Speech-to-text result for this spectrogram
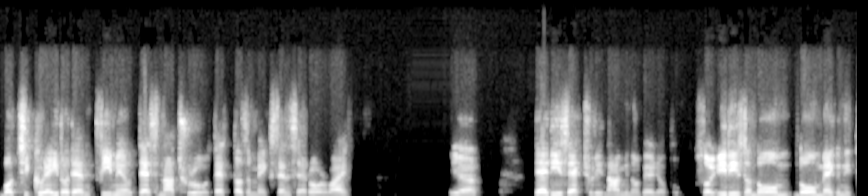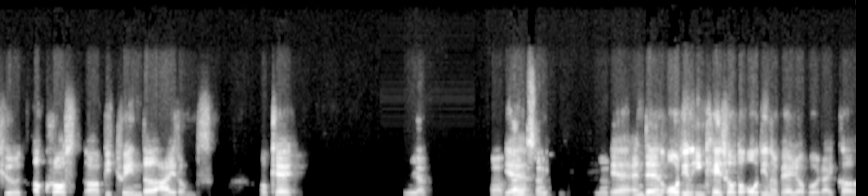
much greater than female, that's not true. That doesn't make sense at all, right? Yeah. That is actually nominal variable. So it is a no, no magnitude across uh, between the items. Okay. Yeah. Oh, yeah. Thanks, thanks. Yeah. yeah. And then ordinal, in case of the ordinal variable, like uh,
